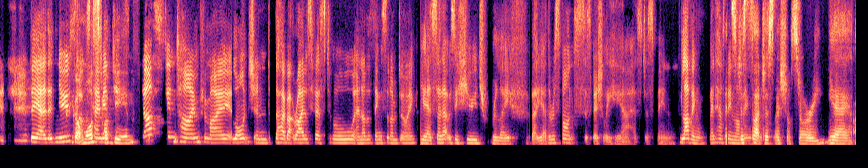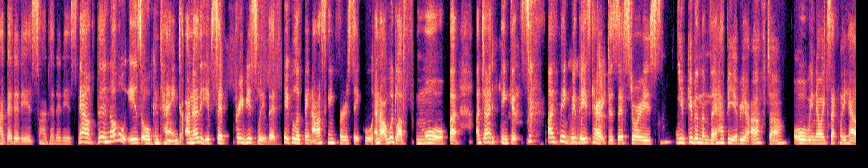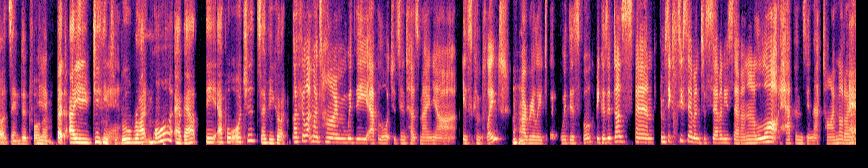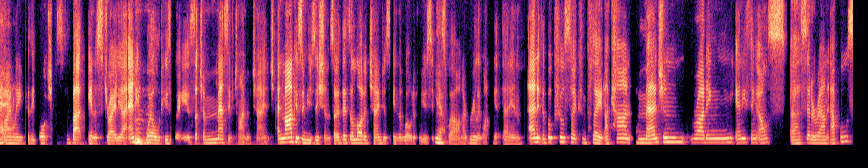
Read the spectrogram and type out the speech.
yeah, uh, the news got more came stock in, in just in time for my launch and the Hobart Writers Festival and other things that I'm doing. Yeah, so that was a huge relief. But yeah, the response, especially here, has just been loving. It has it's been loving. just such a special story. Yeah, I bet it is. I bet it is. Now, the novel is all contained. I know that you've said previously that people have been asking for a sequel, and I would love more, but I don't think it's, I think with mm. these characters, their stories, you've given them the happy ever after, or we know exactly how it's ended for yeah. them. But are you, do you think yeah. you will write more about the apple orchards? Have you got? I feel like my time with the apple orchards in Tasmania is complete. Mhm. I really do with this book because it does span from 67 to 77, and a lot happens in that time, not only for the orchards, but in Australia and in Mhm. world history. It's such a massive time of change. And Mark is a musician, so there's a lot of changes in the world of music Yeah. as well. And I really want to get that in. And the book feels so complete. I can't imagine writing anything else uh, set around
